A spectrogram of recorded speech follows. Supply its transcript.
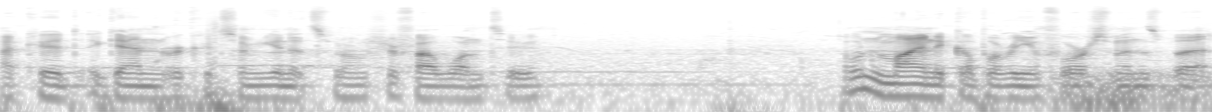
I could, again, recruit some units, but I'm not sure if I want to. I wouldn't mind a couple reinforcements, but...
